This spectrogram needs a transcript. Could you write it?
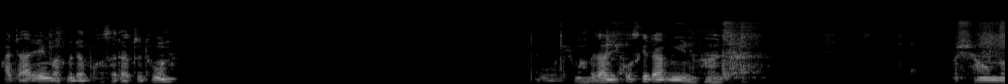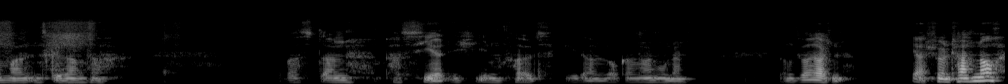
Hat da irgendwas mit der Prostata zu tun? Gut, ich mache mir da nicht groß Gedanken jedenfalls. Schauen wir mal insgesamt, was dann passiert. Ich jedenfalls gehe da locker ran und dann uns überraschen. Ja, schönen Tag noch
